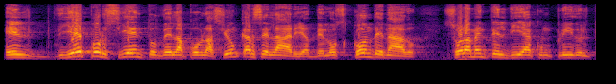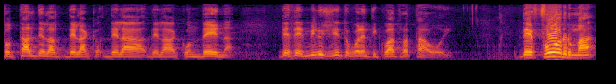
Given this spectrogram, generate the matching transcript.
el 10% de la población carcelaria, de los condenados, solamente el 10 ha cumplido el total de la, de la, de la, de la condena desde el 1844 hasta hoy. De forma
